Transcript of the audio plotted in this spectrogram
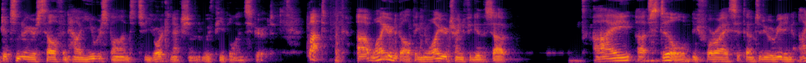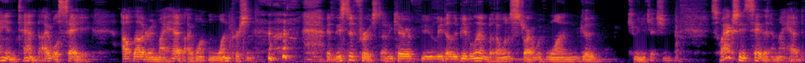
get to know yourself and how you respond to your connection with people in spirit. But uh, while you're developing and while you're trying to figure this out i uh, still before i sit down to do a reading i intend i will say out loud or in my head i want one person at least at first. I don't care if you lead other people in, but I want to start with one good communication. So I actually say that in my head.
